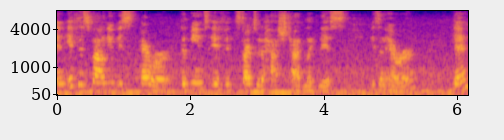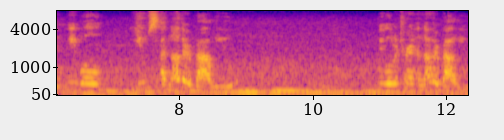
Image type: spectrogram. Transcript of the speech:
And if this value is error, that means if it starts with a hashtag like this, is an error, then we will use another value. We will return another value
